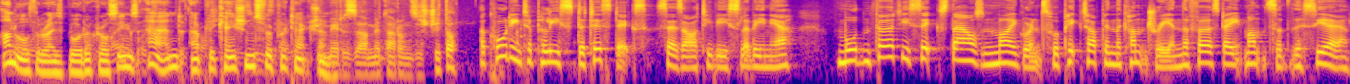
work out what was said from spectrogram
unauthorized border crossings and applications for protection. According to police statistics, says RTV Slovenia, More than 36,000 migrants were picked up in the country in the first eight months of this year.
